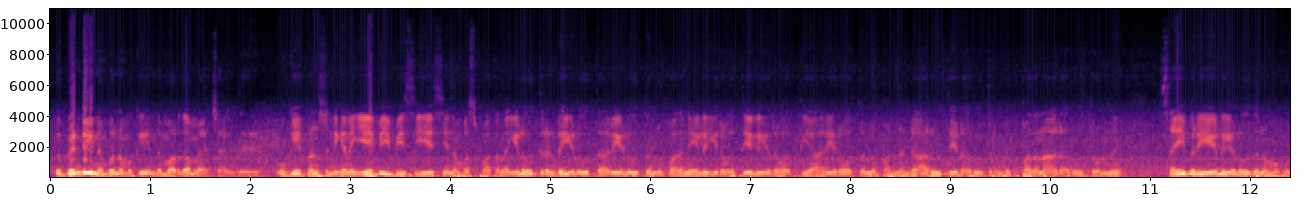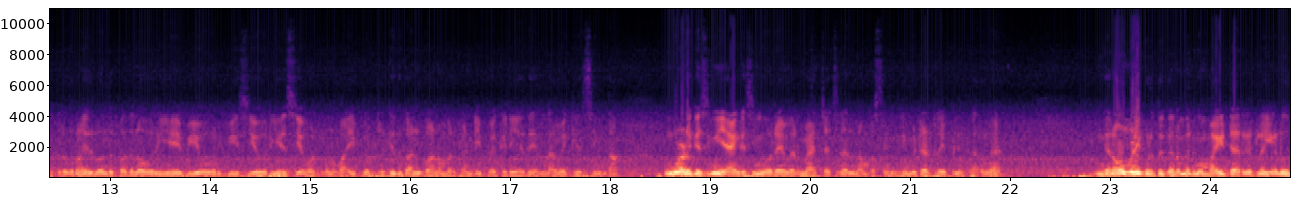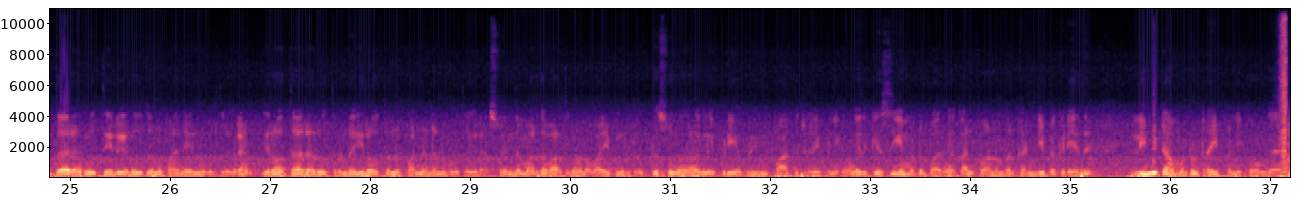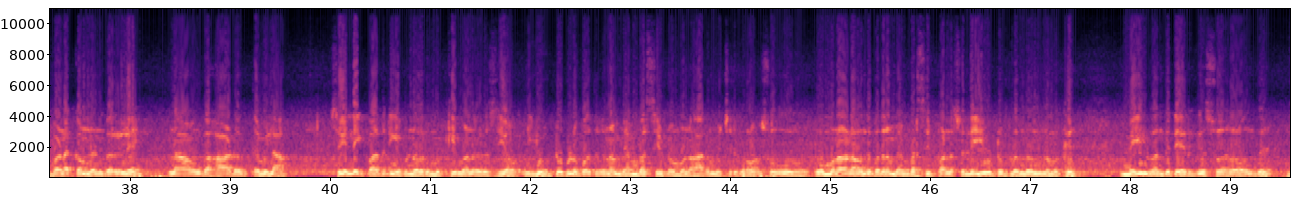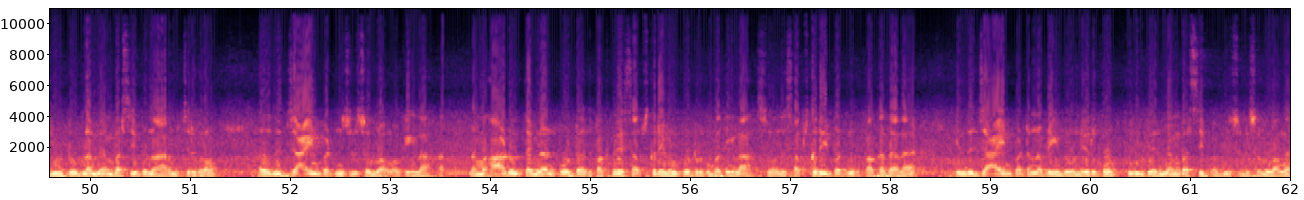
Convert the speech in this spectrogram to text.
இப்போ பெண்டிங் நம்பர் நமக்கு இந்த மாதிரி தான் மேட்ச் ஆகுது. ஓகே ஃப்ரெண்ட்ஸ் இன்றைக்கி நான் ஏபிபிசி ஏசி நம்பர்ஸ் பார்த்தலாம் எழுபத்தி ரெண்டு எழுபத்தாறு எழுபத்தொன்று பதினேழு இருபத்தேழு இருபத்தி ஆறு இருபத்தொன்று பன்னெண்டு அறுபத்தேழு அறுபத்தி ரெண்டு பதினாறு அறுபத்தொன்று சைபர் ஏழு எழுபது நம்ம கொடுத்துருக்குறோம். இது வந்து பார்த்தீங்கன்னா ஒரு ஏபியோ ஒரு பிசியோ ஒரு ஏசியோ வரதுக்கான வாய்ப்புகள் இருக்குது இது கன்ஃபார்ம் நம்பர் கண்டிப்பாக கிடையாது. எல்லாமே கெஸ்ஸிங் தான். உங்களோட கெஸிங் என் கெஸ்ஸிங் ஒரே மாதிரி மேட்ச் ஆச்சுன்னா அந்த நம்பர்ஸ் லிமிட்டாக ட்ரை பண்ணி பாருங்கள் இங்கே ரவுண்ட் பண்ணி கொடுத்துருக்க நம்பர் இங்கே மை டார்கெட்டில் எழுபத்தாறு அறுபத்தேழு எழுபத்தொன்று பதினேழுன்னு கொடுத்துருக்கிறேன். இருபத்தாறு அறுபத்தி ரெண்டு இருபத்தொன்று பன்னெண்டுன்னு கொடுத்துருக்கிறேன். ஸோ இந்த மாதிரி தான் வரதுக்கான வாய்ப்புகள் இருக்குது ஸோ அதனால் எப்படி அப்படின்னு பார்த்து ட்ரை பண்ணிக்கோங்க. இது கெஸ்ஸிங்கை மட்டும் பாருங்கள் கன்ஃபார்ம் நம்பர் கண்டிப்பாக கிடையாது. லிமிட்டாக மட்டும் ட்ரை பண்ணிக்கோங்க. வணக்கம் நண்பர்களே. நான் உங்கள் ஹார்டு தமிழா. ஸோ இன்றைக்கி பார்த்துட்டிங்க அப்படின்னா ஒரு முக்கியமான ஒரு விஷயம். யூடியூப்பில் பார்த்தீங்கன்னா மெம்பர்ஷிப் நம்ம ஒன்று ஆரம்பிச்சிருக்கிறோம். ஸோ ரொம்ப நாளாக வந்து பார்த்தீங்கன்னா மெம்பர்ஷிப் பண்ண சொல்லி யூடியூப்லேருந்து வந்து நமக்கு மெயில் வந்துகிட்டே இருக்குது ஸோ அதனால் வந்து யூடியூப்பில் மெம்பர்ஷிப் ஒன்று ஆரம்பிச்சிருக்கிறோம். அது வந்து ஜாயின் பட்டன் சொல்லி சொல்லுவாங்க ஓகேங்களா நம்ம ஹார்ட் ஒர்க் தமிழான்னு போட்டு அது பக்கத்துலேயே சப்ஸ்கிரைப்னு போட்டிருக்கும் பார்த்தீங்களா ஸோ அந்த சப்ஸ்கிரைப் பட்டனுக்கு பக்கத்தில் இந்த ஜாயின் பட்டன் அப்படிங்கிற ஒன்று இருக்கும். இதுக்கு பேர் மெம்பர்ஷிப் அப்படின்னு சொல்லி சொல்லுவாங்க.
